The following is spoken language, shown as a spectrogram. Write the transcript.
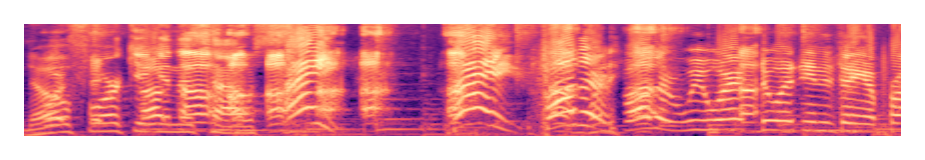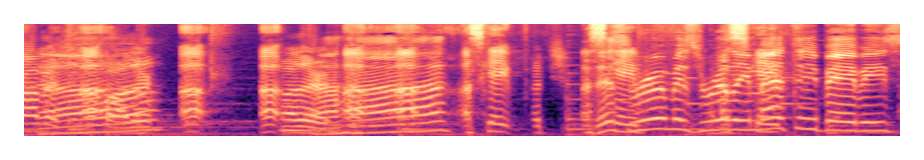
No Or- forking uh, in this uh, uh, house. uh, Hey! hey, father, what- father, we weren't doing anything. I promise, No. father. Uh, uh, Father, Uh-huh. escape. this Escape. room is really Escape. messy, babies.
